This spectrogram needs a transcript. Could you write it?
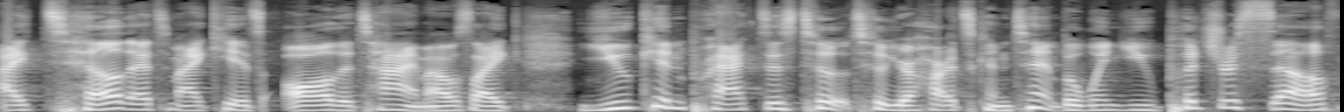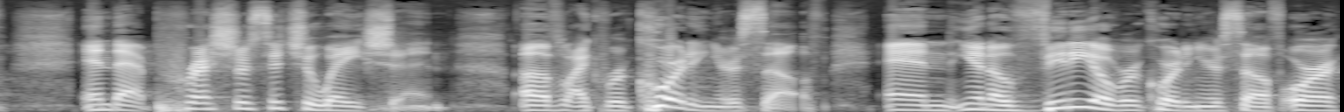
I tell that to my kids all the time. I was like, you can practice till, till your heart's content, but when you put yourself in that pressure situation of like recording yourself and, you know, video recording yourself or,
